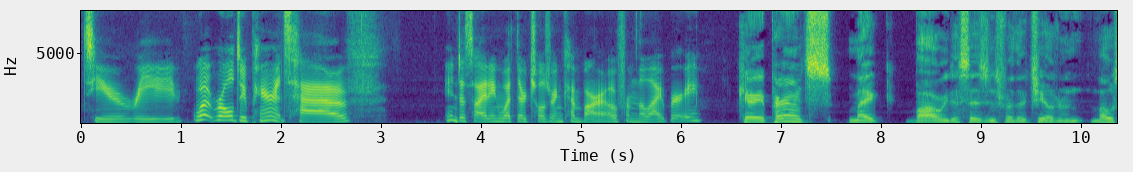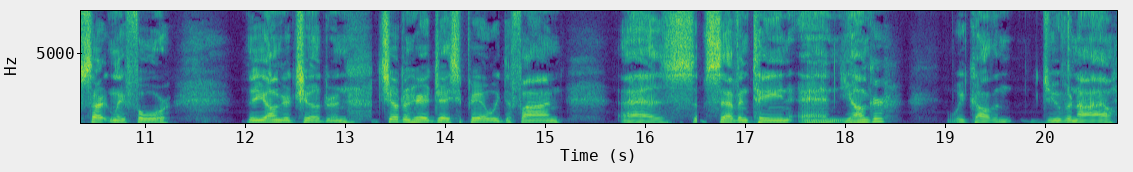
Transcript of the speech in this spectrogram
to read. What role do parents have in deciding what their children can borrow from the library? Carrie, parents make borrowing decisions for their children, most certainly for the younger children. Children here at JCPL we define as 17 and younger. We call them juvenile.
